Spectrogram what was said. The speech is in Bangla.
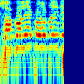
সকলে করতালি দিয়ে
